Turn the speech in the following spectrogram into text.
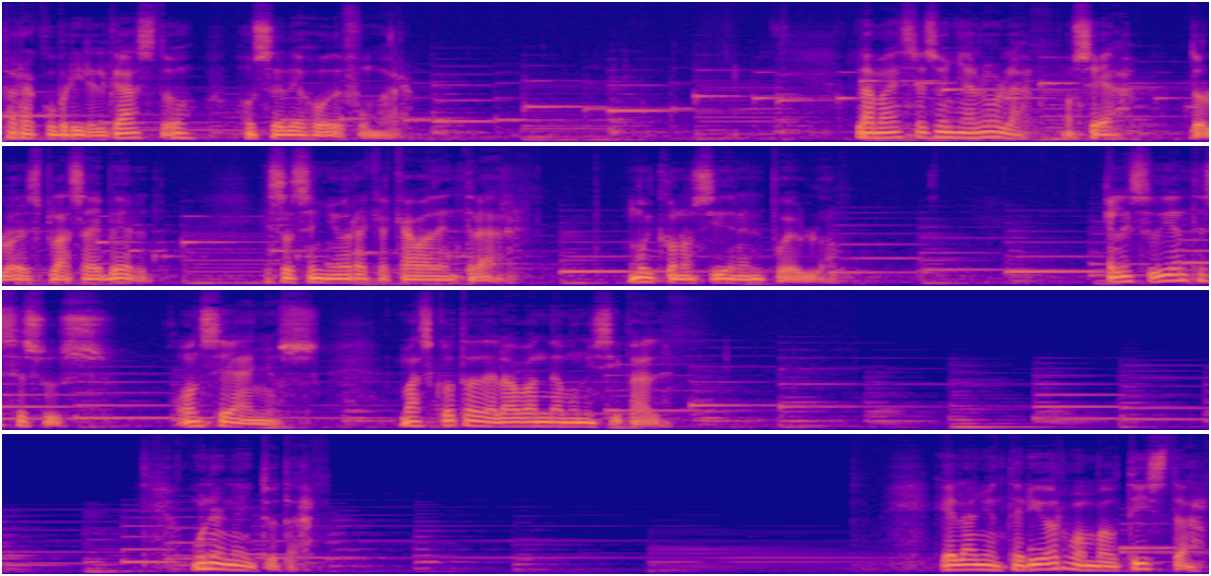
Para cubrir el gasto, José dejó de fumar. La maestra es Doña o sea, Dolores Plaza y Verde esa señora que acaba de entrar, muy conocida en el pueblo. El estudiante Jesús, 11 años, mascota de la banda municipal. Una anécdota. El año anterior, Juan Bautista,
